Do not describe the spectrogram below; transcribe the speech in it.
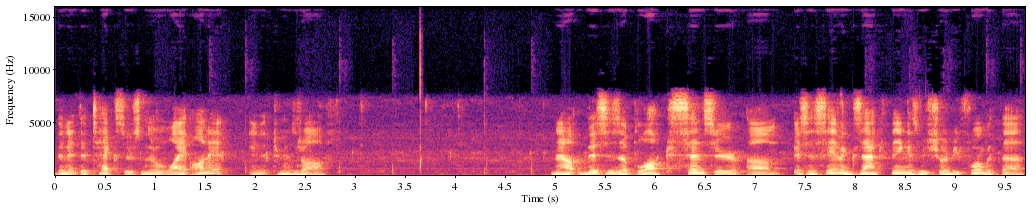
then it detects there's no light on it, and it turns it off. Now, this is a block sensor. Um, it's the same exact thing as we showed before with the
